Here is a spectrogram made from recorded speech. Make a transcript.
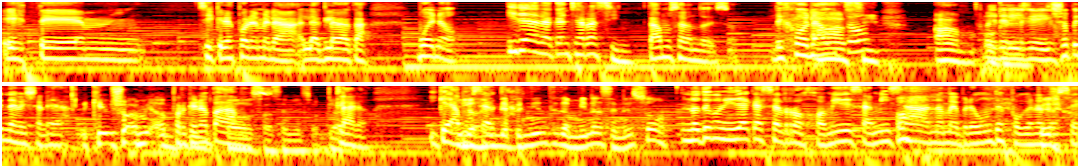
Este, mm, si querés ponerme la, la clave acá. Bueno, ir a la cancha Racing, estábamos hablando de eso. Dejó el ah, auto sí. Ah, en ok. el, el shopping de Avellaneda. Que yo- a mí- a- Porque no pagamos. Todos hacen eso, claro. Claro. Y queda ¿Y muy los cerca. independientes también hacen eso? No tengo ni idea qué hace el rojo. A mí de esa misa no me preguntes porque no lo sé.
